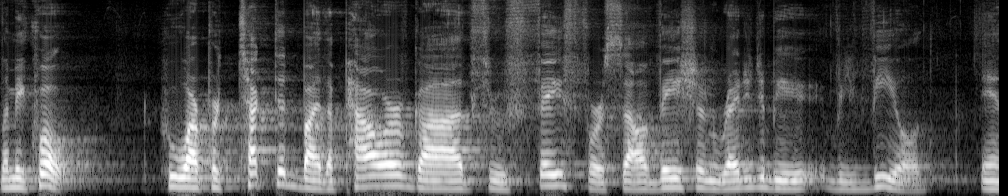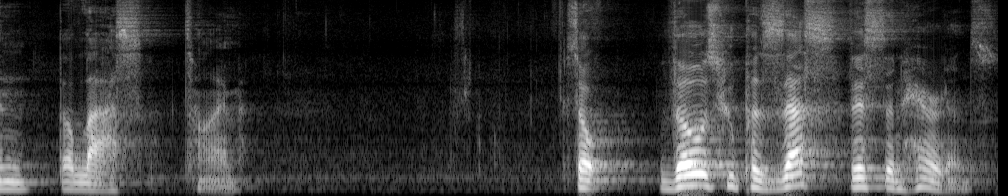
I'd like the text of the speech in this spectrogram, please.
Let me quote who are protected by the power of God through faith for salvation ready to be revealed in the last time. So, those who possess this inheritance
